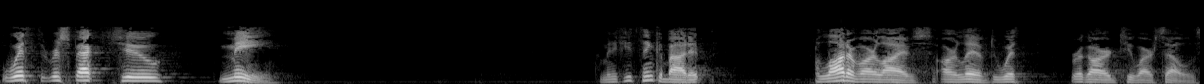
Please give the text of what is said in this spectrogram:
with respect to me. I mean, if you think about it, a lot of our lives are lived with regard to ourselves,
